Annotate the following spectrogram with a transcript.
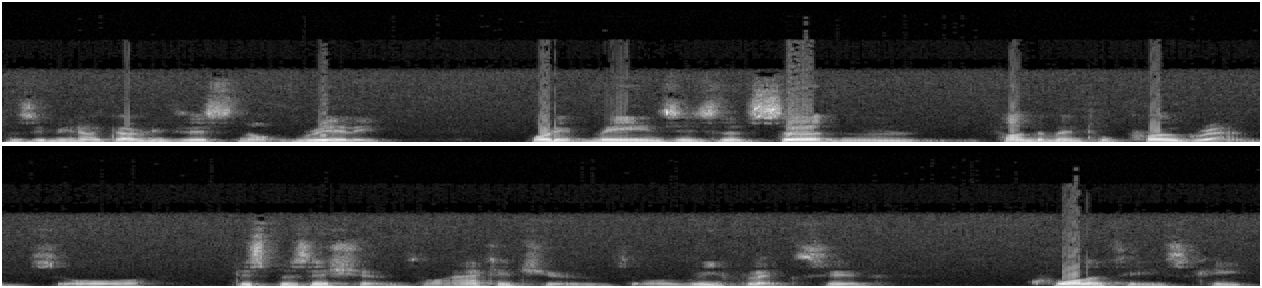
Does it mean I don't exist? Not really. What it means is that certain fundamental programs or dispositions or attitudes or reflexive qualities keep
